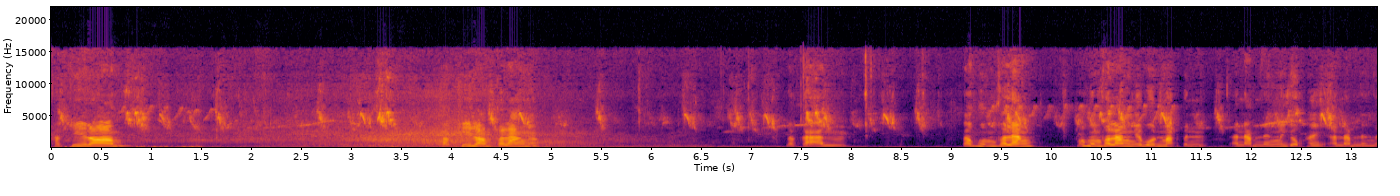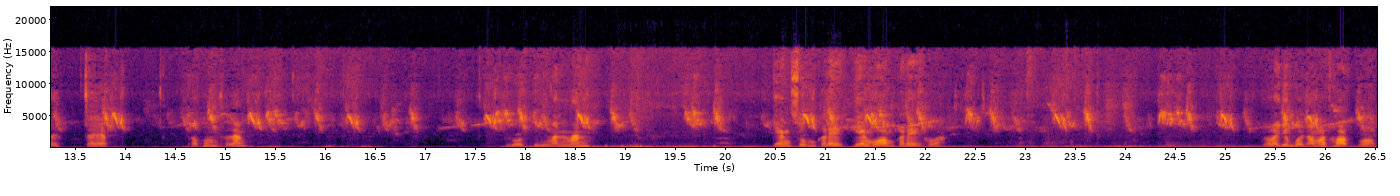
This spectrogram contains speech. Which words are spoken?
ผักชีลอมผักชีลอมฝรั่งเนาะ แล้วก็อันผักหมฝรั่งผักหมฝรั่งเนี่บนหมักเป็นอันดับหนึ่งนายกให้อันดับหนึ่งเลยแซ่บผักหมฝรั่งลวกกินมันๆแกงสมก็ได้แกงอ้อมก็ได้เขาว่าก็จะบนเอามาทอดกรอบ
